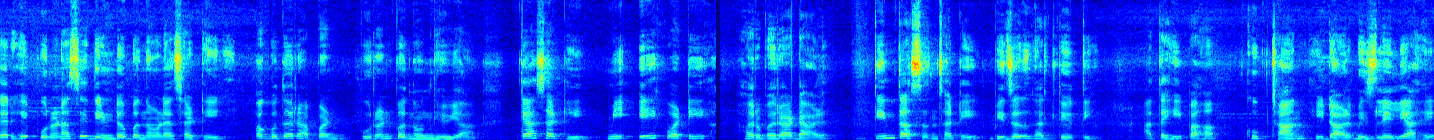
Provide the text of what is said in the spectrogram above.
तर हे पुरणाचे दिंड बनवण्यासाठी अगोदर आपण पुरण बनवून घेऊया. त्यासाठी मी एक वाटी हरभरा डाळ तीन तासांसाठी भिजत घातली होती. आता ही पहा खूप छान ही डाळ भिजलेली आहे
